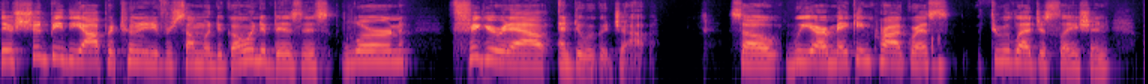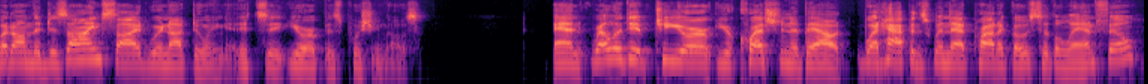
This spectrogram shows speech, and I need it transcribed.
there should be the opportunity for someone to go into business, learn, figure it out, and do a good job. So we are making progress through legislation, but on the design side, we're not doing it. It's uh, Europe is pushing those. And relative to your your question about what happens when that product goes to the landfill,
